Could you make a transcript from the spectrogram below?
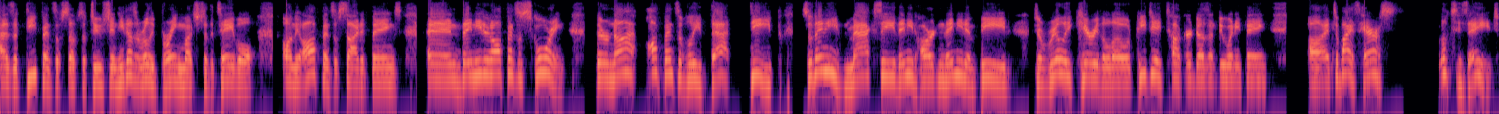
as a defensive substitution. He doesn't really bring much to the table on the offensive side of things, and they needed offensive scoring. They're not offensively that deep, so they need Maxey, they need Harden, they need Embiid to really carry the load. PJ Tucker doesn't do anything, uh, and Tobias Harris looks his age.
